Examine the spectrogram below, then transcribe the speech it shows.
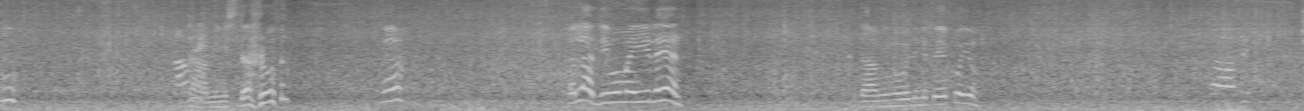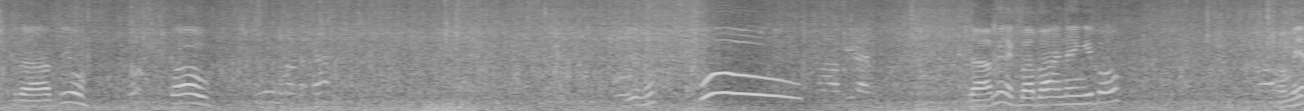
Uh, Dami. daming isda roon. Ah. Wala, di mo mahila yan. Daming huli ni Pepoy oh. Dami. Grabe oh. Wow. Ayun oh. Woo! Dami nagbabaan na yung iba oh. Mamaya,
